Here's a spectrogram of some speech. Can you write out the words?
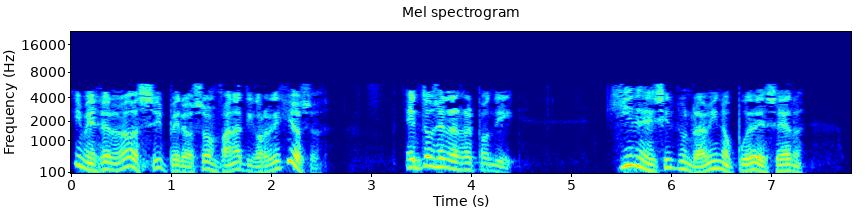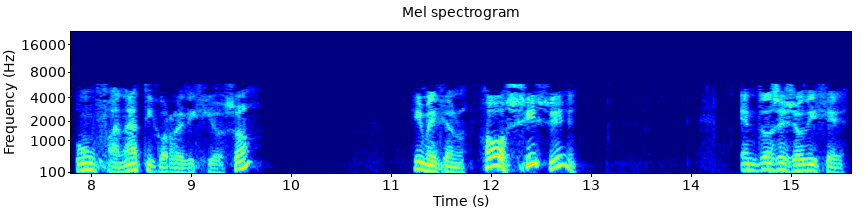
Y me dijeron, oh, sí, pero son fanáticos religiosos. Entonces les respondí, ¿quiere decir que un rabino puede ser un fanático religioso? Y me dijeron, oh, sí, sí. Entonces yo dije,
